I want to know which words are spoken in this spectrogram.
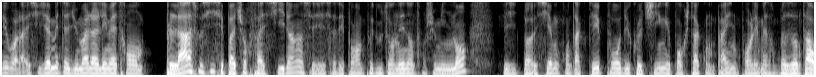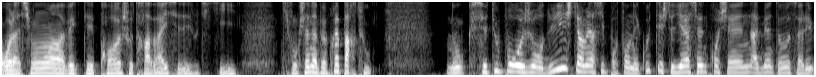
Et voilà, et si jamais tu as du mal à les mettre en place aussi, c'est pas toujours facile, hein, ça dépend un peu d'où tu en es dans ton cheminement. N'hésite pas aussi à me contacter pour du coaching et pour que je t'accompagne, pour les mettre en place dans ta relation, avec tes proches, au travail. C'est des outils qui, qui fonctionnent à peu près partout. Donc c'est tout pour aujourd'hui. Je te remercie pour ton écoute et je te dis à la semaine prochaine. À bientôt. Salut.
